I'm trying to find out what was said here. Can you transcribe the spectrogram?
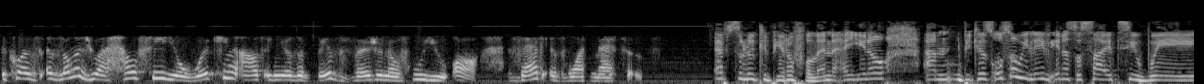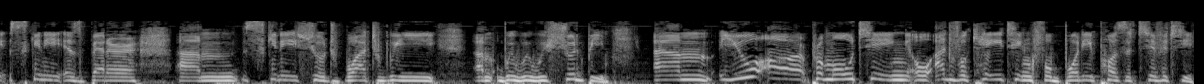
Because as long as you are healthy, you're working out, and you're the best version of who you are, that is what matters absolutely beautiful. And, uh, you know, um, because also we live in a society where skinny is better, um, skinny should what we, um, we, we, we should be. Um, you are promoting or advocating for body positivity.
